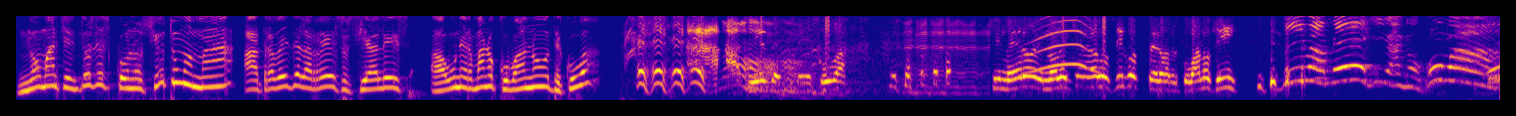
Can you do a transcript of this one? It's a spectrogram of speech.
No manches, entonces conoció tu mamá a través de las redes sociales a un hermano cubano de Cuba. Así es, de, de Cuba. Primero, no le quieren dar los hijos, pero al cubano sí. ¡Viva México! ¡No, Cuba!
